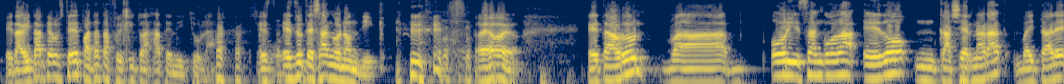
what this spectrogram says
Eta bitartean uste patata frijitua jaten ditula. ez, ez dut esango nondik. Bueno. Eta orduan, ba, hori izango da edo mm, kasernarat, baita ere,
